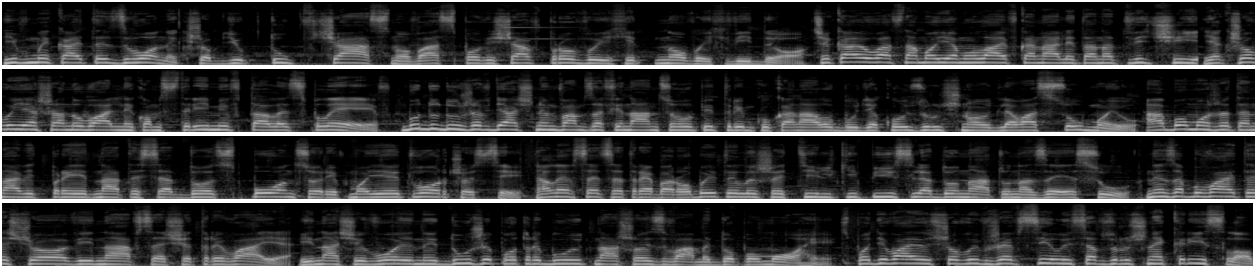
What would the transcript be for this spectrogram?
І вмикайте дзвоник, щоб YouTube вчасно вас сповіщав про вихід нових відео. Чекаю вас на моєму лайв-каналі та на твічі, якщо ви є шанувальником стрімів та летсплеїв. Буду дуже вдячним вам за фінансову підтримку каналу будь-якою зручною для вас сумою. Або можете навіть приєднатися до спонсорів моєї творчості. Але все це треба робити лише тільки після донату на ЗСУ. Не забувайте, що війна все ще триває, і наші воїни дуже потребують нашої з вами допомоги. Сподіваюсь, що ви вже всілися в зручне крісло,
